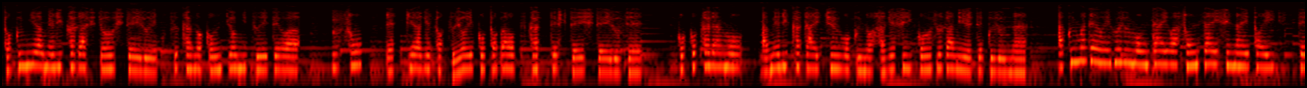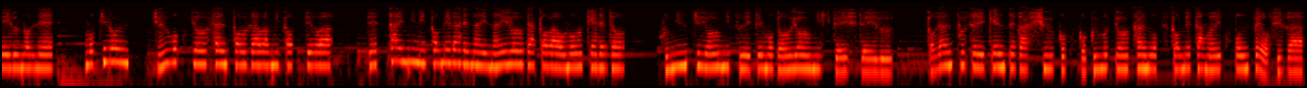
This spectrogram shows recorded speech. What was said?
特にアメリカが主張しているいくつかの根拠については、嘘、でっち上げと強い言葉を使って否定しているぜ。ここからも、アメリカ対中国の激しい構図が見えてくるな。あくまでウイグル問題は存在しないと言い切っているのね。もちろん、中国共産党側にとっては、絶対に認められない内容だとは思うけれど、不妊治療についても同様に否定している。トランプ政権で合衆国国務長官を務めたマイク・ポンペオ氏が、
